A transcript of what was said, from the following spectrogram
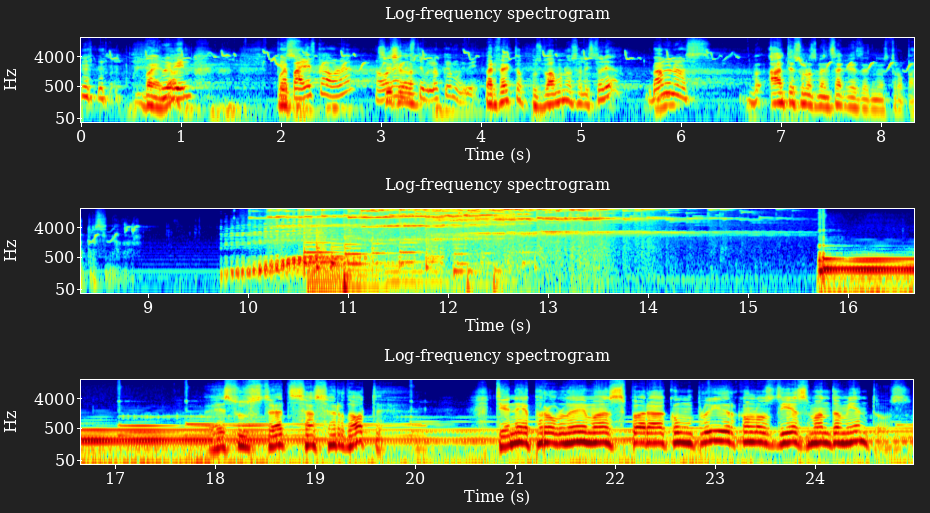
Bueno. Muy bien. Que pues- aparezca ahora, ahora en este bloque, muy bien. Perfecto, pues vámonos a la historia. Vámonos. Antes unos mensajes de nuestro patrocinador. ¿Es usted sacerdote? ¿Tiene problemas para cumplir con los diez mandamientos?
